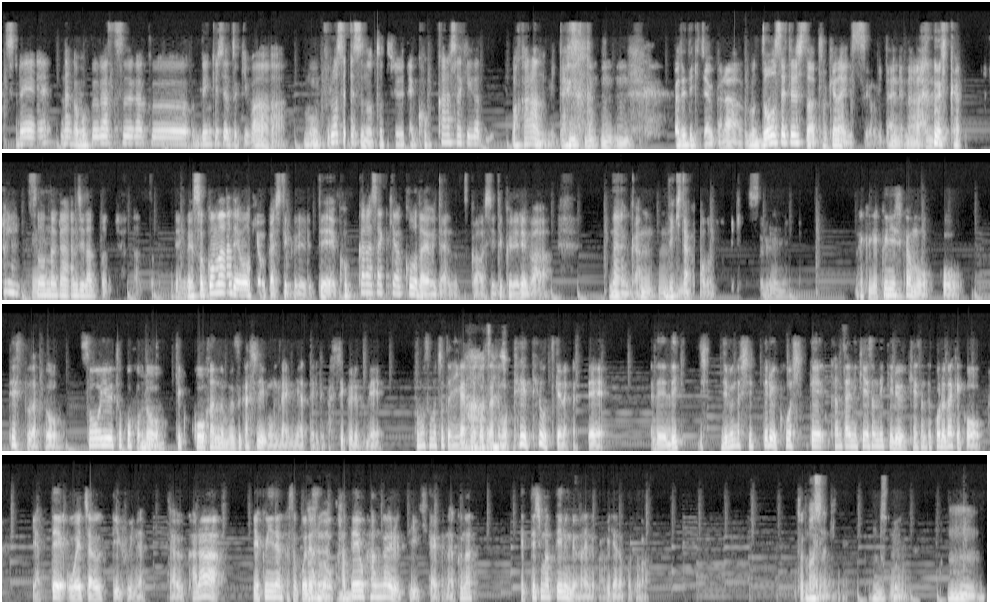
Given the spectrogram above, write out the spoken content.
それ、なんか僕が数学勉強してた時は、もうプロセスの途中でこっから先がわからんみたいなうんうん。が出てきちゃうから、もうどうせテストは解けないんですよ、みたいな。うんうんうんなんか、そんな感じだったんだよなと思って。だからそこまでを評価してくれて、こっから先はこうだよみたいなのとか教えてくれれば、なんかうんうんうんできたかもなって気がする。ねなんか逆にしかも、こう、テストだと、そういうとこほうんど結構後半の難しい問題になったりとかしてくるので、そもそもちょっと苦手なことがあってもう手手をつけなかった。ででき自分が知ってる、こうして簡単に計算できる計算のところだけこうやって終えちゃうっていう風になっちゃうから、逆になんかそこでその過程を考えるっていう機会がなくなっ、減ってしまっているんではないのかみたいなことは、ちょっとありますね。うんうん。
